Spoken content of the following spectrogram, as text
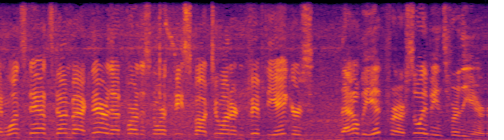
And once Dad's done back there, that farthest north piece is about 250 acres. That'll be it for our soybeans for the year.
